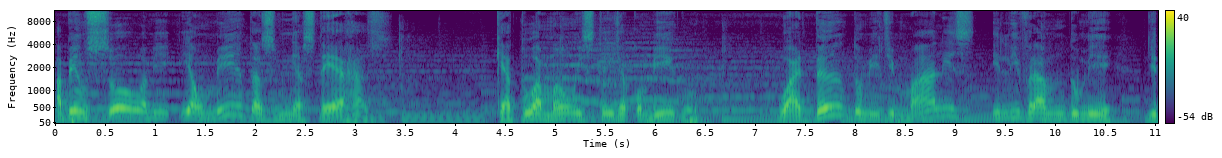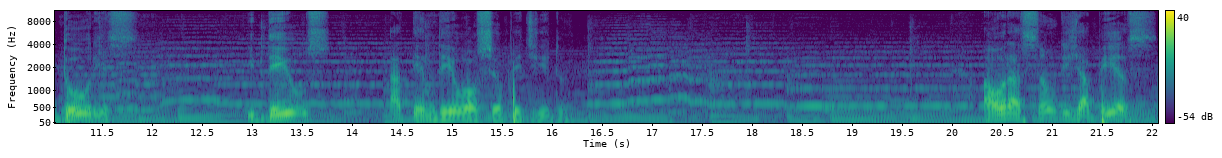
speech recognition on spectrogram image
abençoa-me e aumenta as minhas terras, que a tua mão esteja comigo, guardando-me de males e livrando-me de dores. E Deus atendeu ao seu pedido. A oração de Jabez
